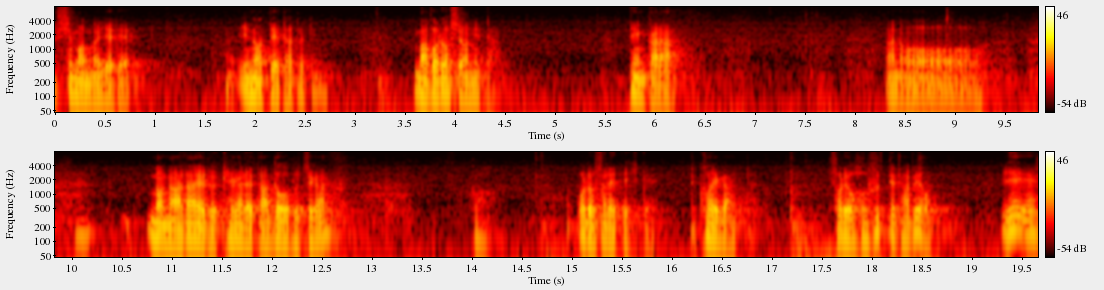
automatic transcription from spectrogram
シモンの家で祈っていた時に幻を見た。天からあの野のあらゆる汚れた動物が降ろされてきて声があった。それをほふって食べよう。いえいえ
